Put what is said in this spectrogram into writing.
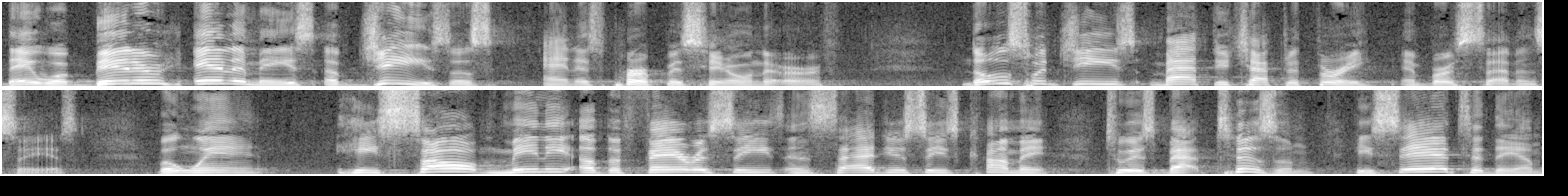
they were bitter enemies of Jesus and his purpose here on the earth. Notice what Jesus, Matthew chapter 3 and verse 7 says. But when he saw many of the Pharisees and Sadducees coming to his baptism, he said to them,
